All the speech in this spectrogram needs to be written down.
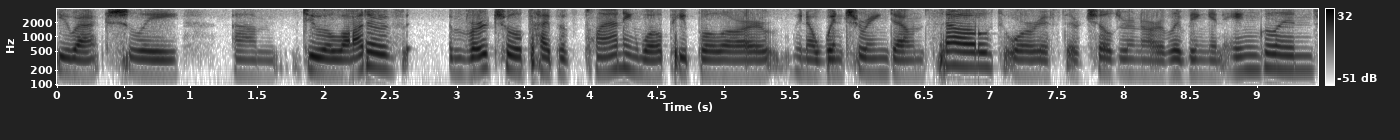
to actually um, do a lot of virtual type of planning while people are you know wintering down south, or if their children are living in England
